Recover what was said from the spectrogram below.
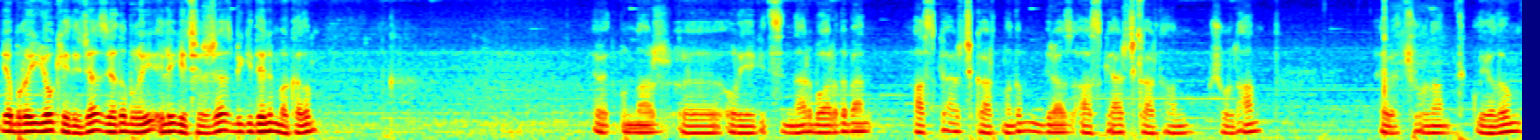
Ya burayı yok edeceğiz ya da burayı ele geçireceğiz. Bir gidelim bakalım. Evet bunlar e, oraya gitsinler. Bu arada ben asker çıkartmadım. Biraz asker çıkartalım şuradan. Evet şuradan tıklayalım.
